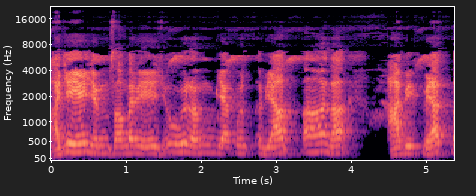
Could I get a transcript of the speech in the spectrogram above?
అజేయం సమరే శూరం వ్యాప్తాన అవి అభి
